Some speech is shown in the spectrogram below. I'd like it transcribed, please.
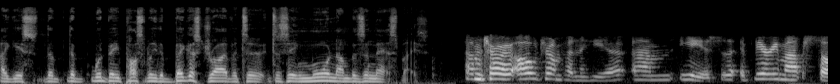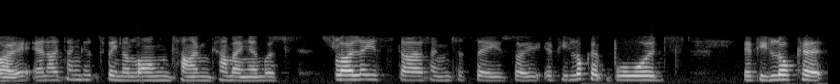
I guess, the, the would be possibly the biggest driver to, to seeing more numbers in that space. Um, Joe, I'll jump in here. Um, yes, very much so, and I think it's been a long time coming, and was slowly starting to see. So if you look at boards, if you look at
